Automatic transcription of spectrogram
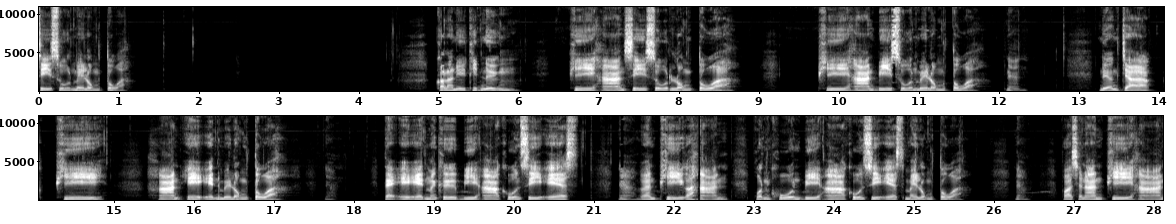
c0 ไม่ลงตัว กรณีที่ 1 p หาร c0 ลงตัว p หาร b0 ไม่ลงตัวนะเนื่องจาก p หาร an ไม่ลงตัว แต่ an มันคือ br คูณ cs นะเพราะฉะนั้น p ก็หารผลคูณ br คูณ cs ไม่ลงตัวนะเพราะฉะนั้น p หาร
